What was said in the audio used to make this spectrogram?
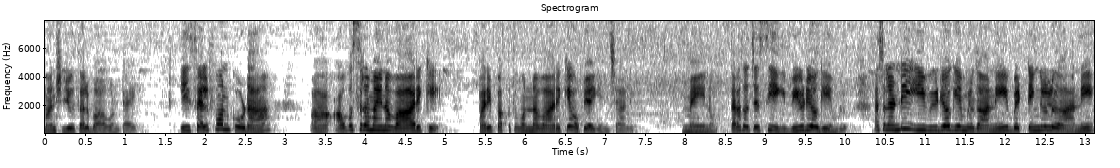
మనిషి జీవితాలు బాగుంటాయి. ఈ సెల్ ఫోన్ కూడా అవసరమైన వారికి పరిపక్వత ఉన్న వారికే ఉపయోగించాలి. మెయిన్. తర్వాత వచ్చేసి ఈ వీడియో గేమ్లు. అసలు అండి ఈ వీడియో గేమ్లు కానీ బెట్టింగ్లు కానీ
